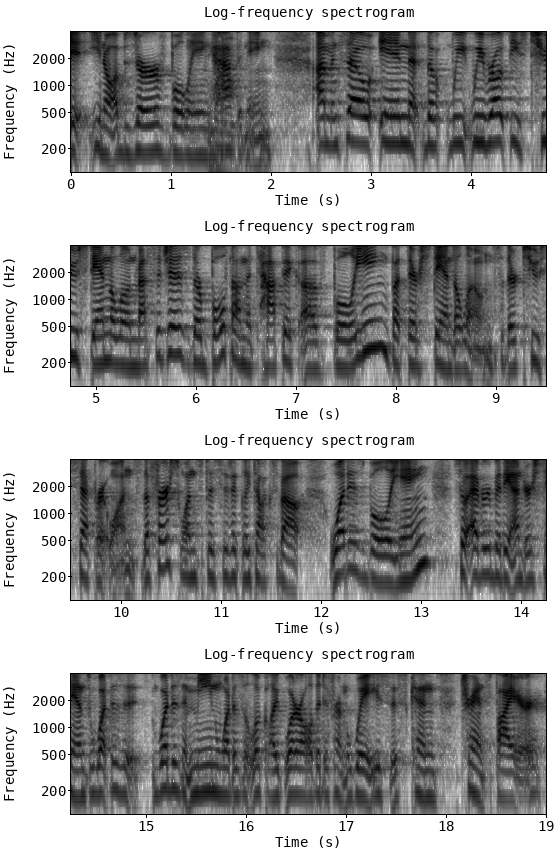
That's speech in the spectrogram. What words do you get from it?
it, you know observe bullying happening. Um, and so in the we, we wrote these two standalone messages. They're both on the topic of bullying but they're standalone. So they're two separate ones. The first one specifically talks about what is bullying. So everybody understands what does it what does it mean? What does it look like? What are all the different ways this can transpire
